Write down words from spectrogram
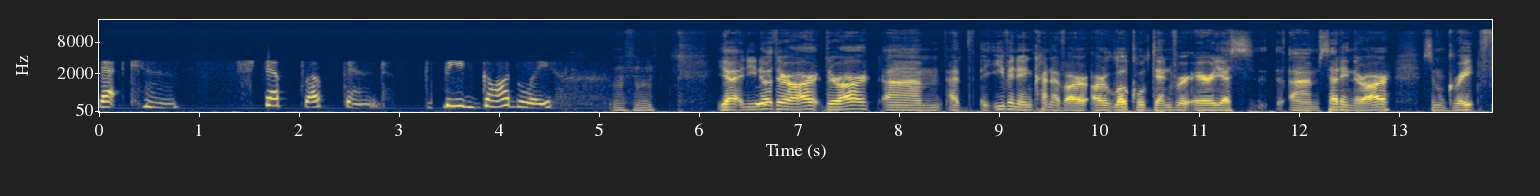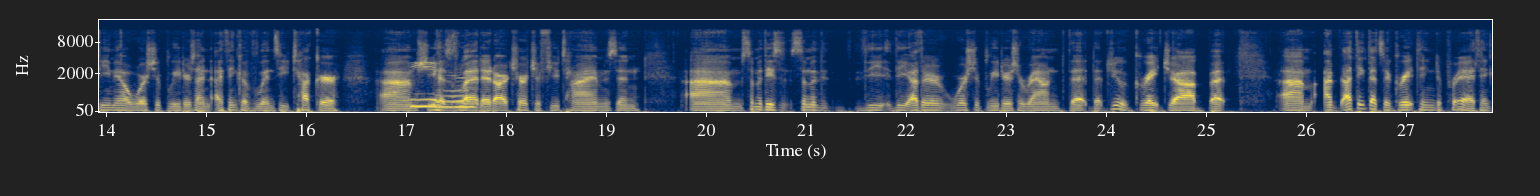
that can step up and be godly. hmm Yeah, and you know there are there are um, at, even in kind of our, our local Denver area um, setting there are some great female worship leaders. I, I think of Lindsay Tucker. Um, She has led at our church a few times, and um, some of these some of the, the the other worship leaders around that that do a great job. But um, I, I think that's a great thing to pray. I think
